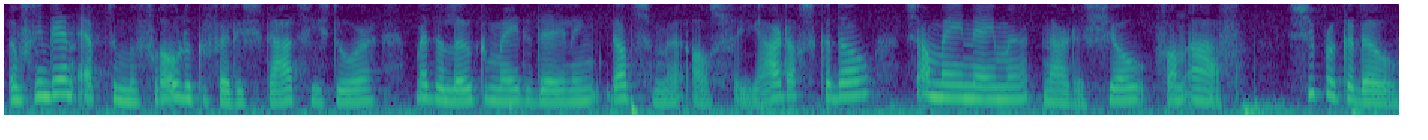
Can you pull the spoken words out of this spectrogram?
Een vriendin appte me vrolijke felicitaties door met de leuke mededeling dat ze me als verjaardagscadeau zou meenemen naar de show van Aaf. Super cadeau.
